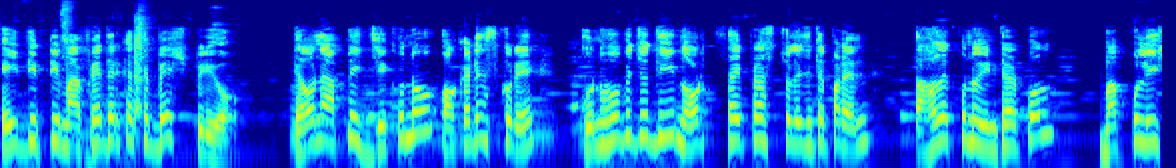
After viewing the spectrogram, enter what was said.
এই দ্বীপটি মাফিয়াদের কাছে বেশ প্রিয়। কেননা আপনি যে কোনো অকারেন্স করে কোনোভাবে যদি নর্থ সাইপ্রাস চলে যেতে পারেন, তাহলে কোনো ইন্টারপোল বা পুলিশ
